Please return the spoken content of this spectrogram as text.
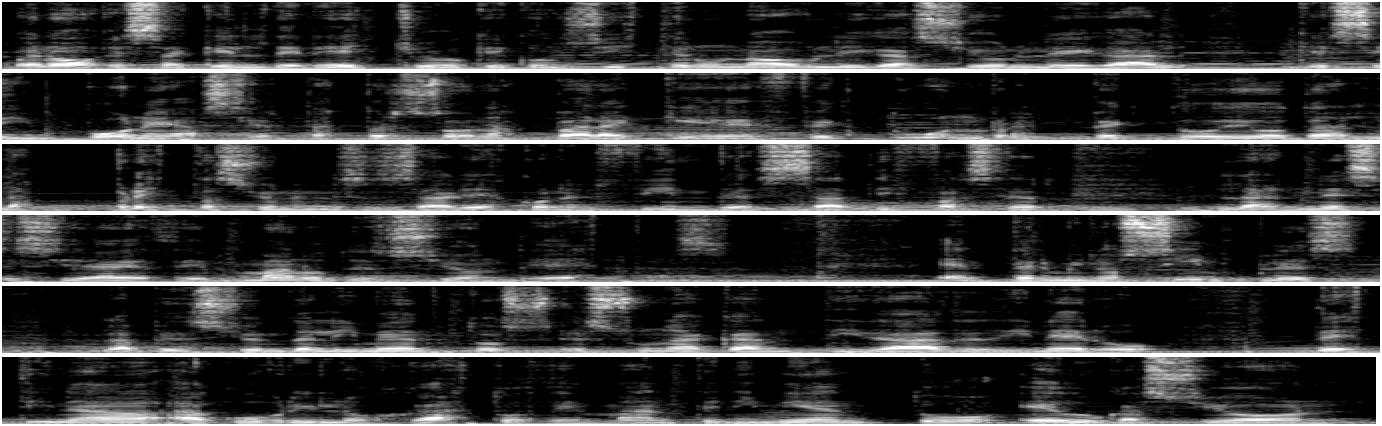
Bueno, es aquel derecho que consiste en una obligación legal que se impone a ciertas personas para que efectúen respecto de otras las prestaciones necesarias con el fin de satisfacer las necesidades de manutención de estas. En términos simples, la pensión de alimentos es una cantidad de dinero destinada a cubrir los gastos de mantenimiento, educación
